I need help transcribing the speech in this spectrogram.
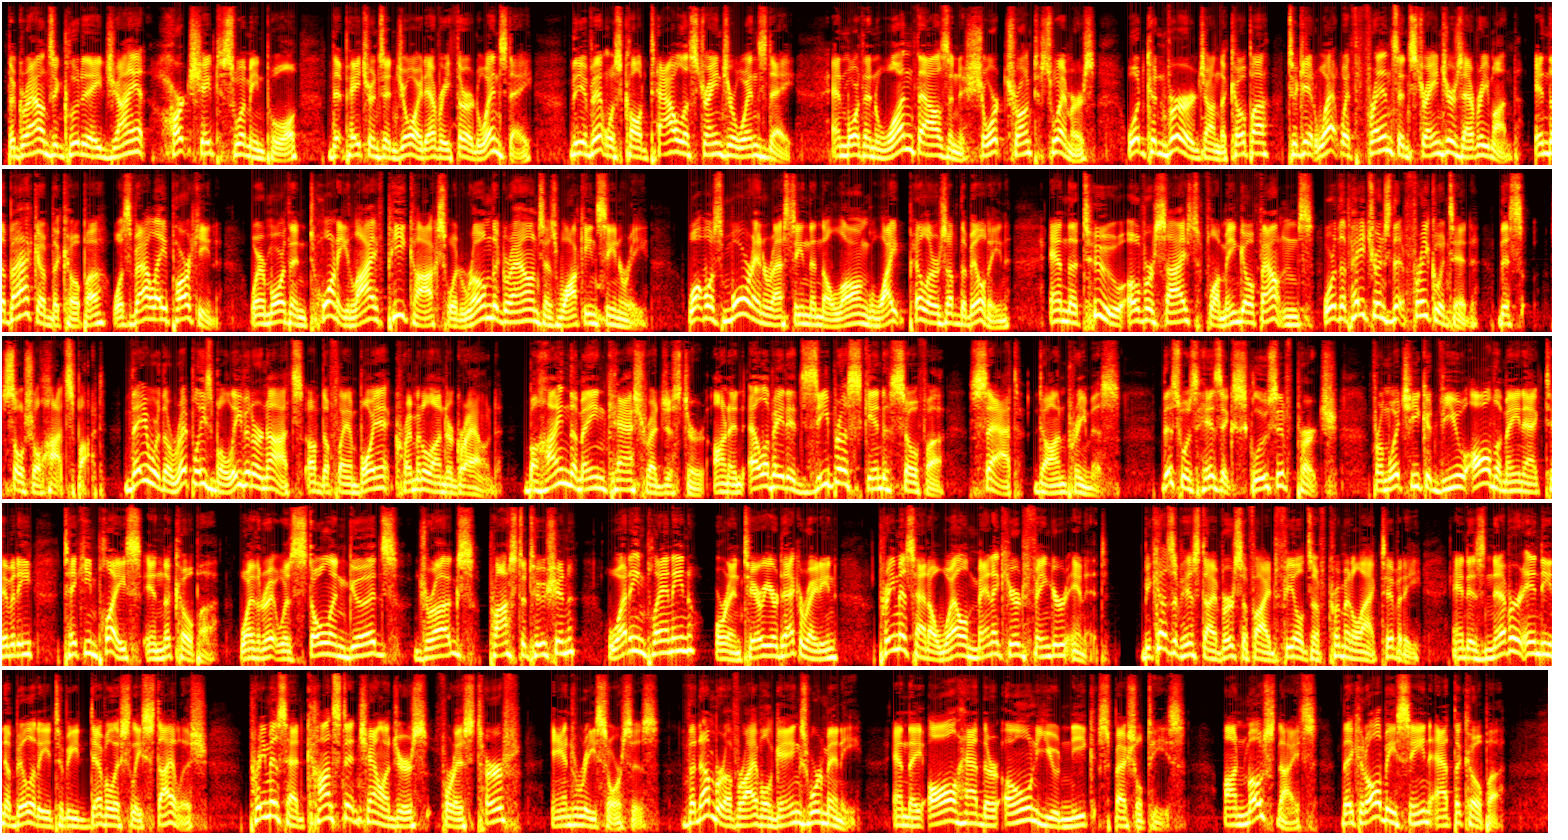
The grounds included a giant heart shaped swimming pool that patrons enjoyed every third Wednesday. The event was called Towel a Stranger Wednesday, and more than 1,000 short trunked swimmers would converge on the Copa to get wet with friends and strangers every month. In the back of the Copa was valet parking, where more than 20 live peacocks would roam the grounds as walking scenery. What was more interesting than the long white pillars of the building and the two oversized flamingo fountains were the patrons that frequented this social hotspot. They were the Ripley's Believe It or Nots of the flamboyant criminal underground. Behind the main cash register, on an elevated zebra skinned sofa, sat Don Premas. This was his exclusive perch, from which he could view all the main activity taking place in the Copa. Whether it was stolen goods, drugs, prostitution, wedding planning, or interior decorating, Premas had a well manicured finger in it. Because of his diversified fields of criminal activity and his never ending ability to be devilishly stylish, Premas had constant challengers for his turf and resources. The number of rival gangs were many, and they all had their own unique specialties. On most nights, they could all be seen at the Copa,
